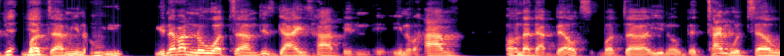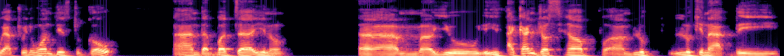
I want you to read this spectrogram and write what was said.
J- J- But um, you know, Mhm. You, never know what um, these guys have been, you know, have under their belts. But uh, you know, the time will tell. We have 21 days to go, and uh, but uh, you know, um, you, you- I can't just help um, look looking at the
